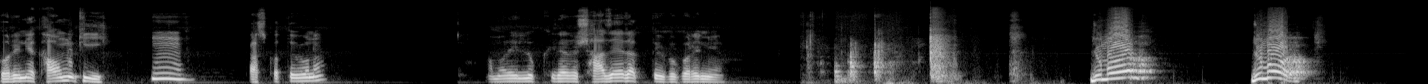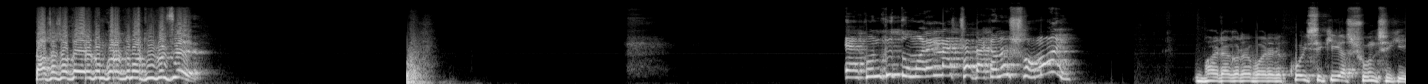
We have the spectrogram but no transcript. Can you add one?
ঘরে নিয়ে খাওয়ামো কি? হুম। কাজ করতে হইব না। আমার এই লক্ষ্মীটারে সাজায় রাখতে হইব ঘরে নিয়ে। ঝুমুর ঝুমুর চাচার সাথে এরকম করা তোমার ঠিক হয়েছে এখন কি তোমার নাচটা দেখানোর সময়? ভয়টা করে ভয়টা কইছি কি আর শুনছি কি?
